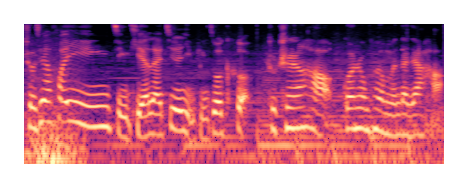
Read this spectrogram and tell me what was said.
首先欢迎景甜来今日影评做客，主持人好，观众朋友们大家好。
